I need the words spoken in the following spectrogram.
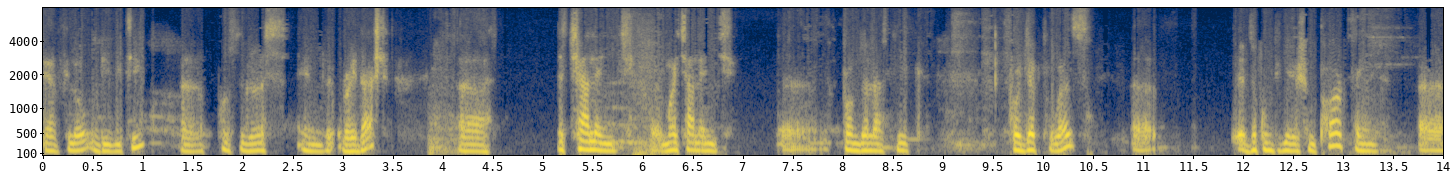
Airflow, DBT, uh, Postgres, and Redash. The challenge, my challenge uh, from the last week project was uh, the configuration part and uh,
